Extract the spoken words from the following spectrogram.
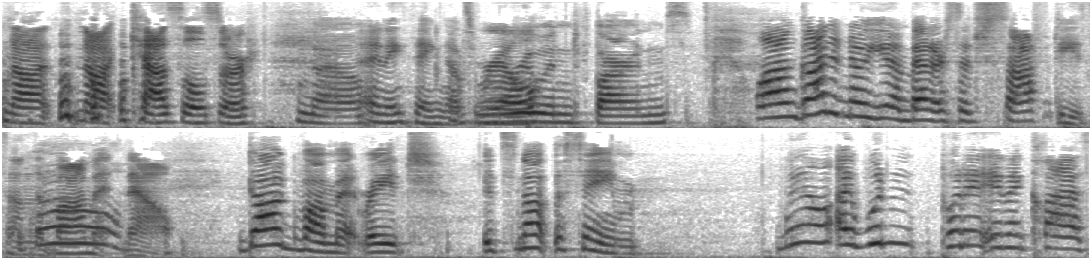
not not castles or no. anything It's of real. ruined barns. Well, I'm glad to know you and Ben are such softies on the Oh. vomit now. Dog vomit, Rach. It's not the same. Well, I wouldn't put it in a class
